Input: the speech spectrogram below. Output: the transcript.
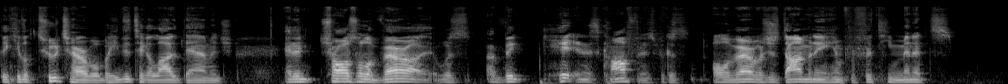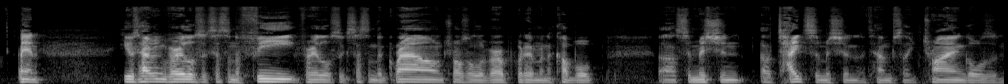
think he looked too terrible, but he did take a lot of damage. And then Charles Oliveira was a big hit in his confidence because Oliveira was just dominating him for 15 minutes. And he was having very little success on the feet, very little success on the ground. Charles Oliveira put him in a couple uh, submission, uh, tight submission attempts, like triangles and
